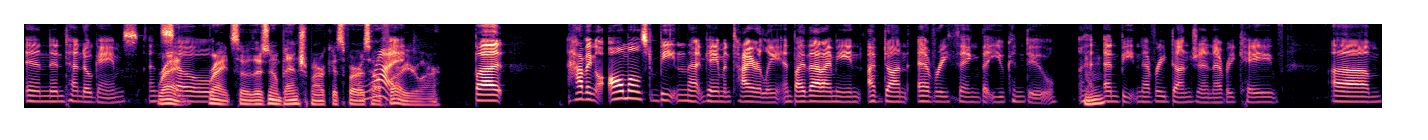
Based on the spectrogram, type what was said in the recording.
in Nintendo games, and right, so right. So there's no benchmark as far as how far you are. but having almost beaten that game entirely and by that i mean i've done everything that you can do and beaten every dungeon every cave um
